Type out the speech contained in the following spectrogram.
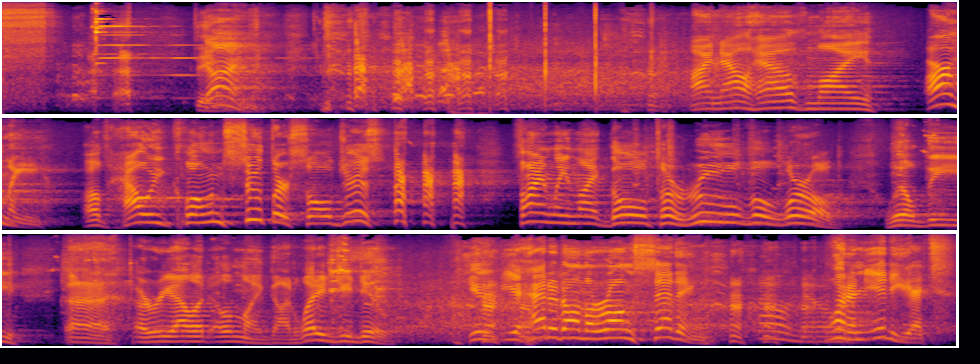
Done. I now have my army of Howie clone super soldiers. Finally, my goal to rule the world will be uh, a reality. Oh my God, what did you do? You, you had it on the wrong setting. Oh no. What an idiot.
